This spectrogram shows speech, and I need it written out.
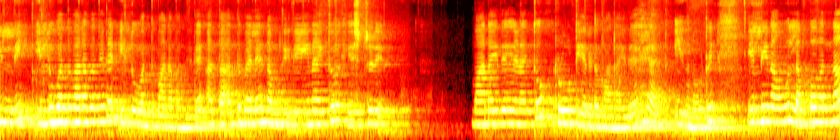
ಇಲ್ಲಿ, ಇಲ್ಲೂ ಒಂದು ಮಾನ ಬಂದಿದೆ, ಇಲ್ಲೂ ಒಂದು ಮಾನ ಬಂದಿದೆ ಅಂತ ಅಂದಮೇಲೆ ನಮ್ದು ಇದು ಏನಾಯಿತು ಎಷ್ಟು ಮಾನ ಇದೆ ಹೇಳಾಯಿತು ರೂಟ್ ಎರಡು ಮಾನ ಇದೆ. ಆಯಿತು. ಈಗ ನೋಡ್ರಿ. ಇಲ್ಲಿ ನಾವು ಲಂಬವನ್ನು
